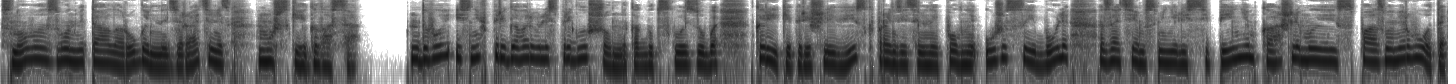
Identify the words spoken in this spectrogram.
снова звон металла, ругань надзирательниц, мужские голоса. Двое из них переговаривались приглушенно, как будто сквозь зубы. Крики перешли в виск, пронзительные, полные ужаса и боли, затем сменились сипением, кашлем и спазмами рвоты.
